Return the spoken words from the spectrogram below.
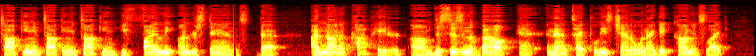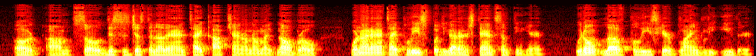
talking and talking and talking, he finally understands that I'm not a cop hater. Um, this isn't about an anti-police channel. When I get comments like, oh, um, so this is just another anti-cop channel. And I'm like, no, bro, we're not anti-police, but you got to understand something here. We don't love police here blindly either.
